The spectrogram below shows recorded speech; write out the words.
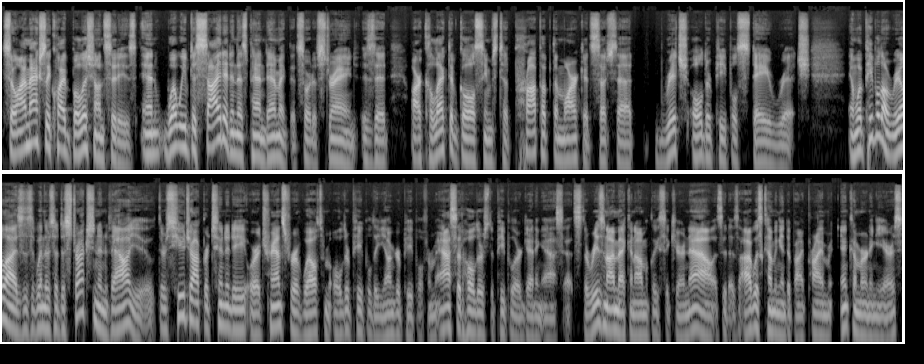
So I'm actually quite bullish on cities. And what we've decided in this pandemic that's sort of strange is that our collective goal seems to prop up the market such that rich older people stay rich. And what people don't realize is that when there's a destruction in value, there's huge opportunity or a transfer of wealth from older people to younger people, from asset holders to people who are getting assets. The reason I'm economically secure now is that as I was coming into my prime income earning years,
